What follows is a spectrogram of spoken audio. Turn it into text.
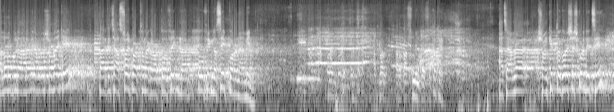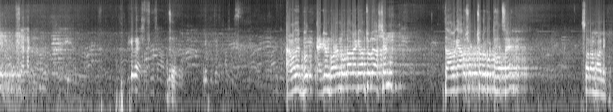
আল্লাহ রাব্বুল আলামিন আমাদের সবাইকে তার কাছে আশ্রয় প্রার্থনা করার তৌফিক না, তৌফিক নসিব করেন, আমিন। ওকে আচ্ছা আমরা সংক্ষিপ্ত করে শেষ করে দিচ্ছি। আমাদের একজন বরেন্দ্র গোলাম একরাম চলে আসছেন। তা আমাকে আরও ছোট ছোট করতে হচ্ছে। সালাম আলাইকুম।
